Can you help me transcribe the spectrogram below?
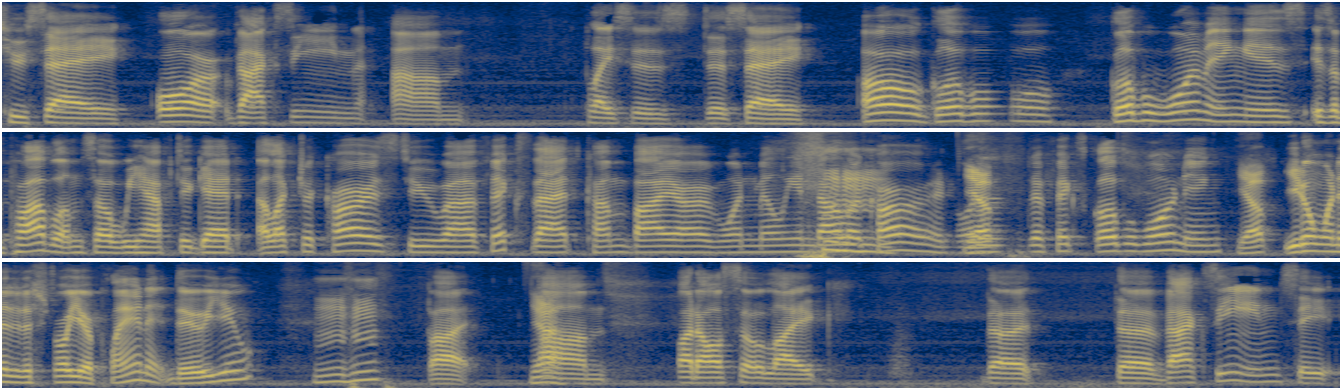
to say or vaccine um, places to say, oh, global global warming is is a problem, so we have to get electric cars to uh, fix that. Come buy our one million dollar car in order to fix global warming. Yep. You don't want to destroy your planet, do you? Mm-hmm. But Yeah. um, but also like the the vaccine say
